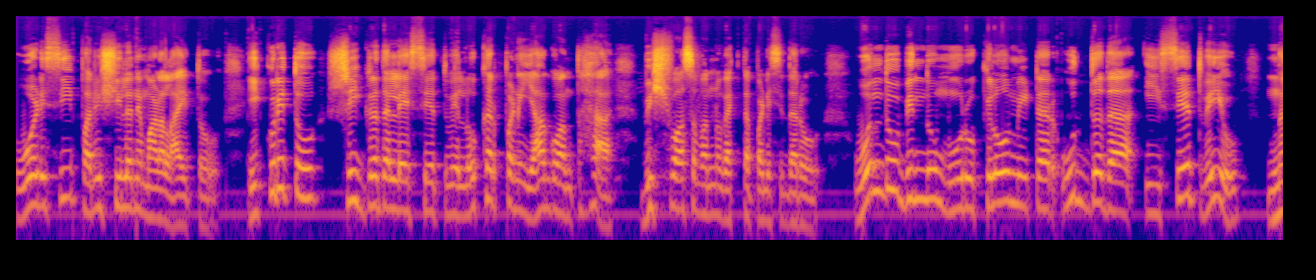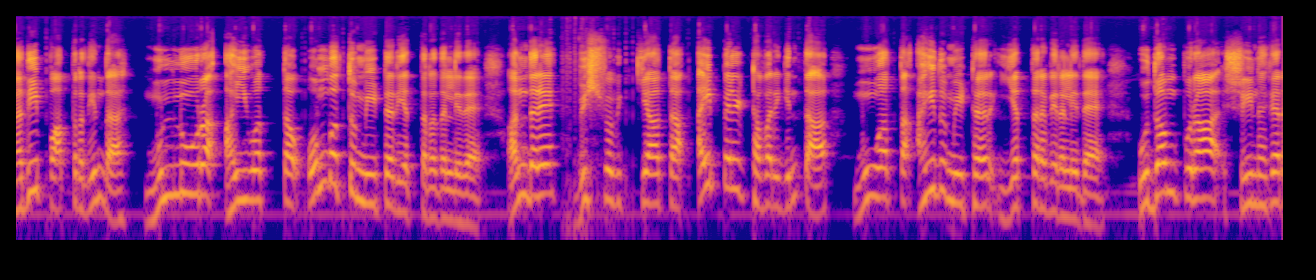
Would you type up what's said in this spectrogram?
ಓಡಿಸಿ ಪರಿಶೀಲನೆ ಮಾಡಲಾಯಿತು. ಈ ಕುರಿತು ಶೀಘ್ರದಲ್ಲೇ ಸೇತುವೆ ಲೋಕಾರ್ಪಣೆಯಾಗುವಂತಹ ವಿಶ್ವಾಸವನ್ನು ವ್ಯಕ್ತಪಡಿಸಿದರು. ಒಂದು ಬಿಂದು ಮೂರು ಕಿಲೋಮೀಟರ್ ಉದ್ದದ ಈ ಸೇತುವೆಯು ನದಿ ಪಾತ್ರದಿಂದ ಮುನ್ನೂರ ಐವತ್ತ ಒಂಬತ್ತು ಮೀಟರ್ ಎತ್ತರದಲ್ಲಿದೆ. ಅಂದರೆ ವಿಶ್ವವಿಖ್ಯಾತ ಐಪೆಲ್ ಟವರ್ಗಿಂತ ಮೂವತ್ತ ಐದು ಮೀಟರ್ ಎತ್ತರವಿರಲಿದೆ. ಉಧಂಪುರ, ಶ್ರೀನಗರ,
